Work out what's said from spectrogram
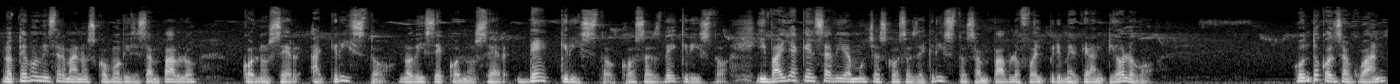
Notemos, mis hermanos, como dice San Pablo, conocer a Cristo, no dice conocer de Cristo, cosas de Cristo. Y vaya que él sabía muchas cosas de Cristo. San Pablo fue el primer gran teólogo. Junto con San Juan,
